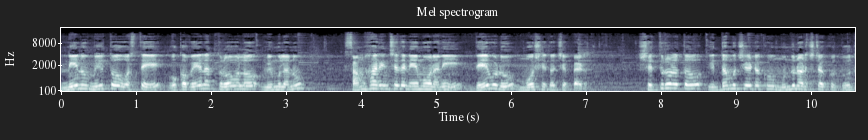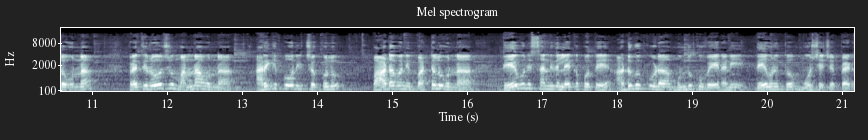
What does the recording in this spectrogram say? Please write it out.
నేను మీతో వస్తే ఒకవేళ త్రోవలో మిమ్ములను సంహరించదనేమోనని దేవుడు మోషేతో చెప్పాడు. శత్రువులతో యుద్ధము చేయుటకు ముందు నడుచుటకు దూత ఉన్నా ప్రతిరోజు మన్నా ఉన్నా అరిగిపోని చెప్పులు పాడవని బట్టలు ఉన్నా దేవుని సన్నిధి లేకపోతే అడుగు కూడా ముందుకు వేయనని దేవునితో మోషే చెప్పాడు.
